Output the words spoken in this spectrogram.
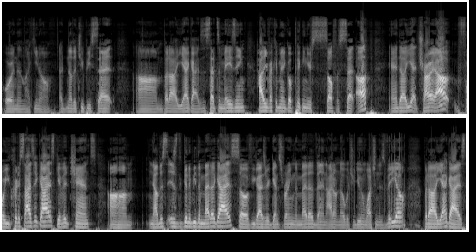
or and then like you know another two-piece set. Um, but uh, yeah, guys, this set's amazing. Highly recommend go picking yourself a set up. And uh, yeah, try it out before you criticize it, guys. Give it a chance. Um, now this is going to be the meta, guys. So if you guys are against running the meta, then I don't know what you're doing watching this video. But uh, yeah, guys,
